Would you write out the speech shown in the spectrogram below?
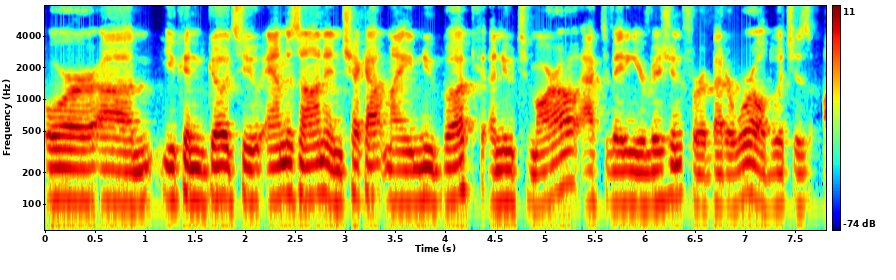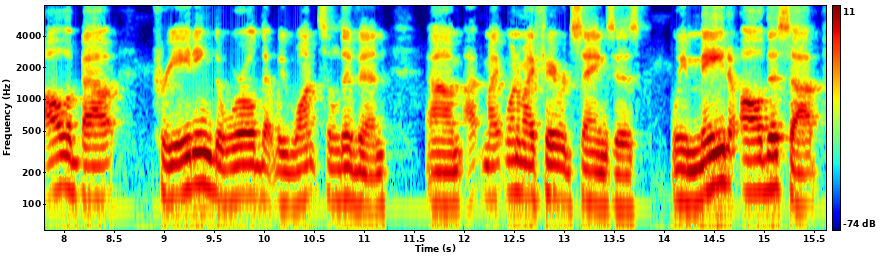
Or um, you can go to Amazon and check out my new book, A New Tomorrow Activating Your Vision for a Better World, which is all about creating the world that we want to live in. Um, my, one of my favorite sayings is, We made all this up.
